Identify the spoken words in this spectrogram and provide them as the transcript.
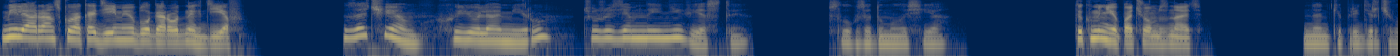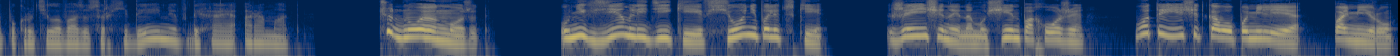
Миллиоранскую академию благородных дев. «Зачем Хьюля Миру чужеземные невесты?» — вслух задумалась я. «Так мне почем знать?» Ненки придирчиво покрутила вазу с орхидеями, вдыхая аромат. Чудной он может. У них земли дикие, все не по-людски. Женщины на мужчин похожи. Вот и ищет кого помилее по миру.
